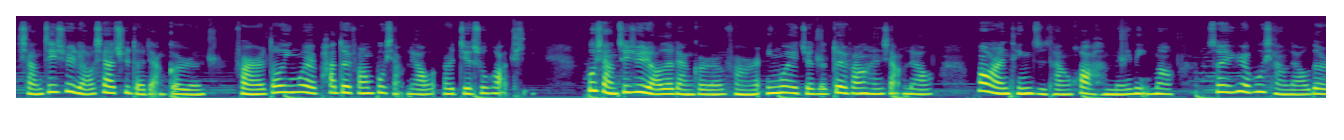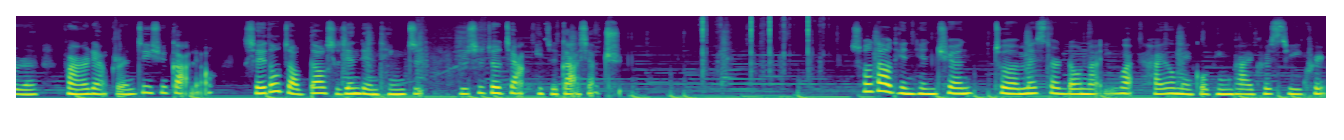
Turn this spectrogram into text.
想继续聊下去的两个人，反而都因为怕对方不想聊而结束话题；不想继续聊的两个人，反而因为觉得对方很想聊，贸然停止谈话很没礼貌，所以越不想聊的人，反而两个人继续尬聊，谁都找不到时间点停止，于是就这样一直尬下去。说到甜甜圈，除了 Mr. Donut 以外，还有美国品牌 Krispy Kreme。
